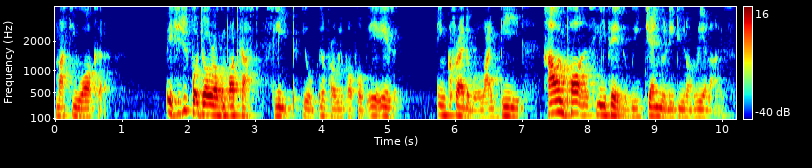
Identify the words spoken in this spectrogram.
Matthew Walker. If you just put Joe Rogan podcast sleep, you'll, it'll probably pop up. It is incredible. Like the how important sleep is, we genuinely do not realize.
